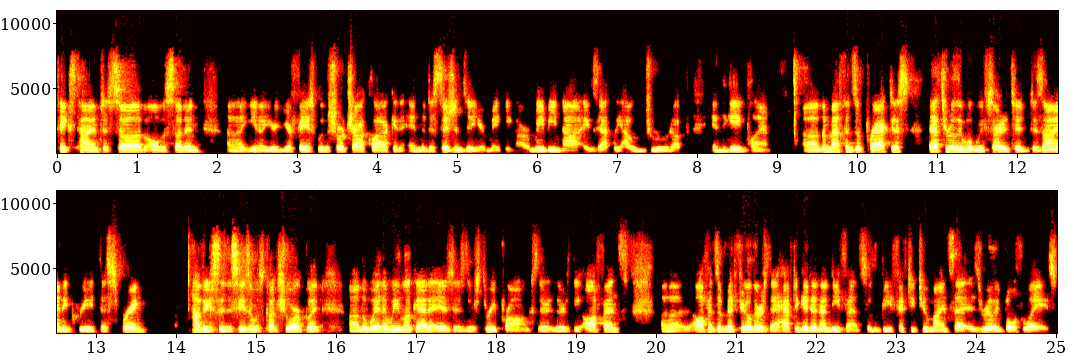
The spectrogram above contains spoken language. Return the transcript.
takes time to sub all of a sudden uh, you know you're, you're faced with a short shot clock and, and the decisions that you're making are maybe not exactly how we drew it up in the game plan uh, the methods of practice, that's really what we've started to design and create this spring. Obviously, the season was cut short, but uh, the way that we look at it is, is there's three prongs. There, there's the offense, uh, offensive midfielders that have to get in on defense. So the B52 mindset is really both ways.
